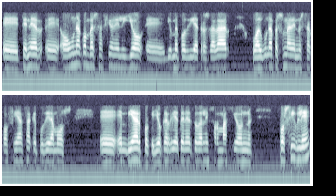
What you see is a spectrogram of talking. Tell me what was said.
eh, tener eh, o una conversación él y yo, eh, yo me podría trasladar, o alguna persona de nuestra confianza que pudiéramos eh, enviar, porque yo querría tener toda la información posible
